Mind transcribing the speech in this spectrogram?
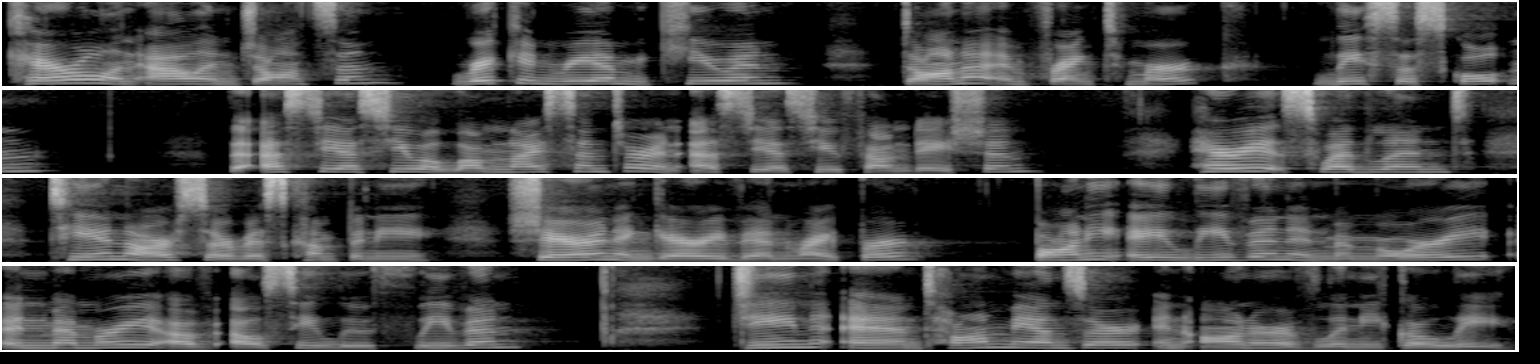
Carol and Alan Johnson, Rick and Ria McEwen, Donna and Frank Merck, Lisa Skolton, the SDSU Alumni Center and SDSU Foundation, Harriet Swedland, TNR Service Company, Sharon and Gary Van Riper, Bonnie A. Levin in memory, in memory of Elsie Luth Levin, Jean and Tom Manzer in honor of Lanico Lee.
